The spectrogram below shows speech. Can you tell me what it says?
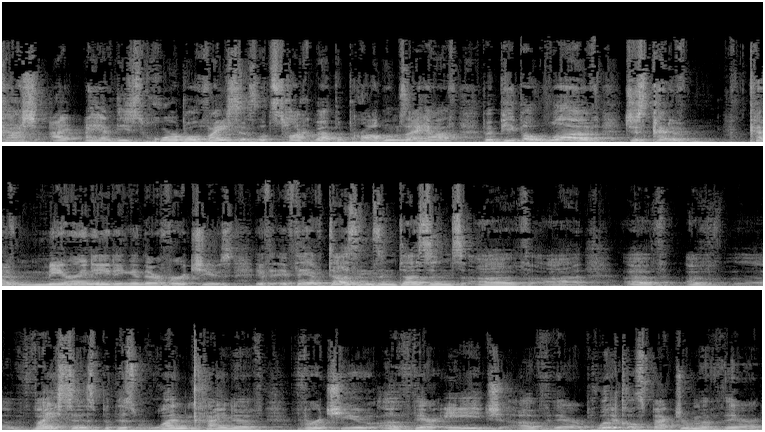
gosh, I, I have these horrible vices. Let's talk about the problems I have. But people love just kind of kind of marinating in their virtues. If, if they have dozens and dozens of, uh, of, of vices, but this one kind of virtue of their age, of their political spectrum, of their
